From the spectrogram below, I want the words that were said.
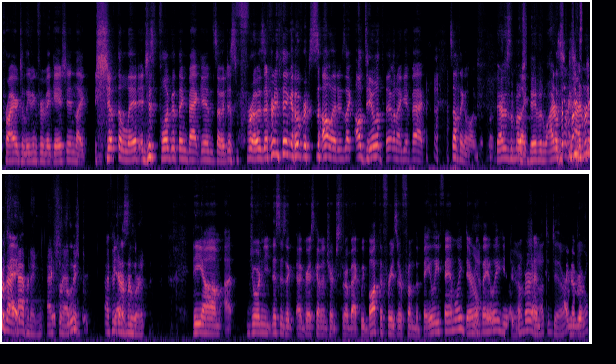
prior to leaving for vacation like shut the lid and just plugged the thing back in so it just froze everything over solid it was like i'll deal with it when i get back something along those lines That is the most Like- David. I remember. I remember that happening. Actually, I think. I think Yeah, I remember it. The um, uh, Jordan, this is a, a Grace Covenant Church throwback. We bought the freezer from the Bailey family, Daryl Yeah. Bailey. You Daryl, remember? shout And out to Daryl. I remember Daryl.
